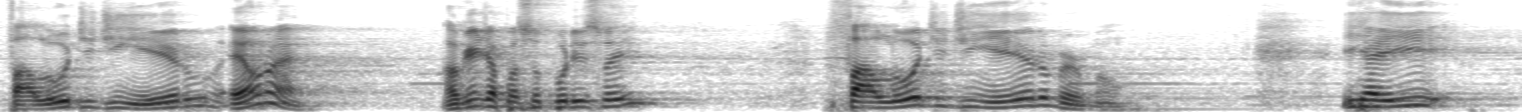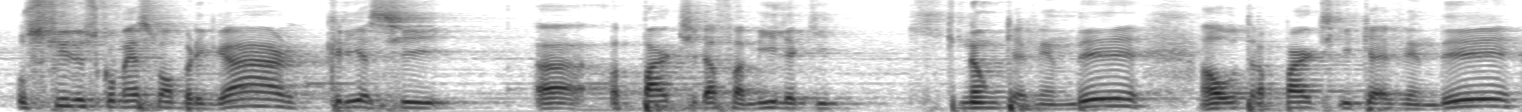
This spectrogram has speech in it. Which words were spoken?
Falou de dinheiro, é ou não é? Alguém já passou por isso aí? Falou de dinheiro, meu irmão. E aí os filhos começam a brigar, cria-se a, a, parte da família que, que não quer vender, a outra parte que quer vender,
